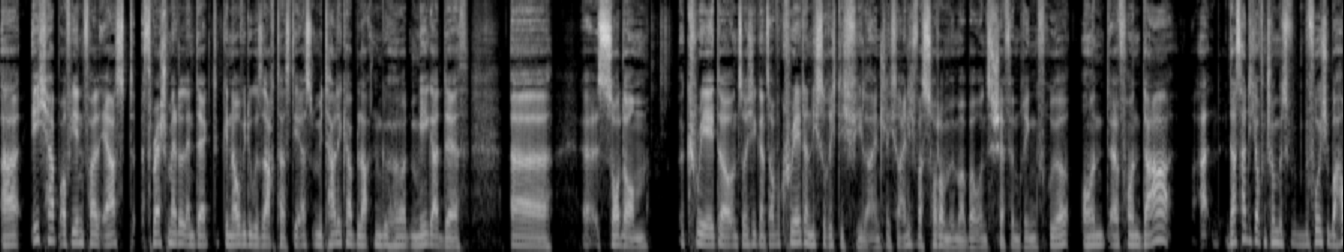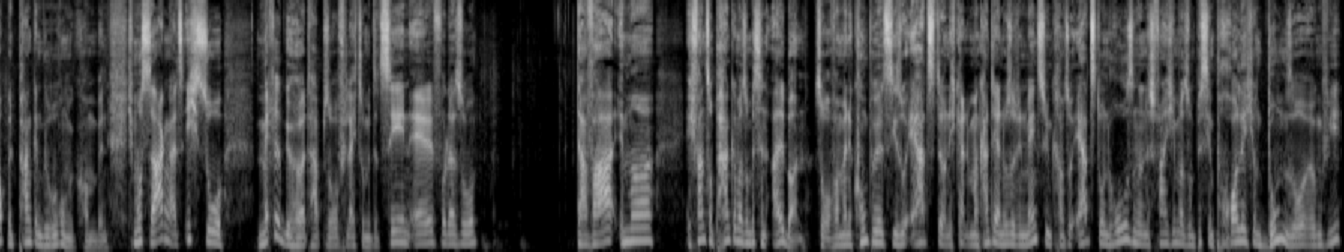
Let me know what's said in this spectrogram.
Äh, ich habe auf jeden Fall erst Thrash Metal entdeckt, genau wie du gesagt hast, die ersten Metallica-Platten gehört, Megadeth, äh, äh, Sodom, Creator und solche ganz, aber Creator nicht so richtig viel eigentlich. So eigentlich war Sodom immer bei uns Chef im Ring früher. Und äh, von da das hatte ich auf dem Schirm, bevor ich überhaupt mit Punk in Berührung gekommen bin. Ich muss sagen, als ich so Metal gehört habe, so vielleicht so mit 10, 11 oder so, da war immer, ich fand so Punk immer so ein bisschen albern. So, weil meine Kumpels, die so Ärzte und ich kannte, man kannte ja nur so den Mainstream-Kram, so Ärzte und Hosen und das fand ich immer so ein bisschen prollig und dumm so irgendwie.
